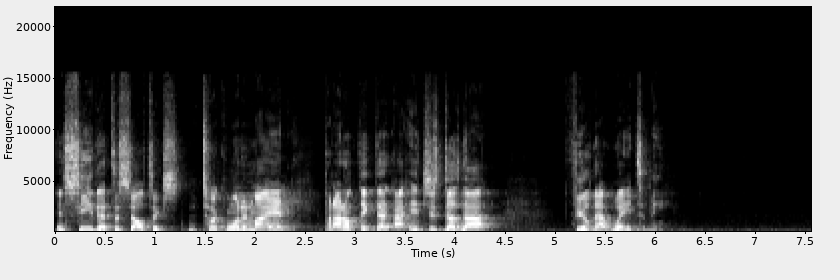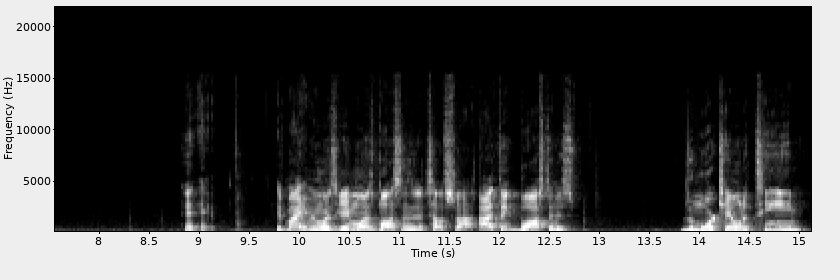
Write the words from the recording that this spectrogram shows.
and see that the Celtics took one in Miami. But I don't think that it just does not feel that way to me. If Miami wins game one, Boston's in a tough spot. I think Boston is the more talented team,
